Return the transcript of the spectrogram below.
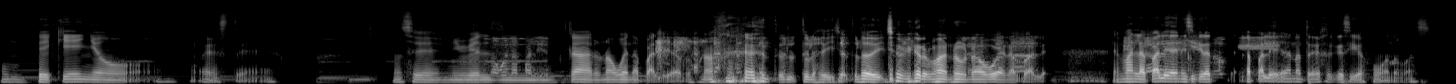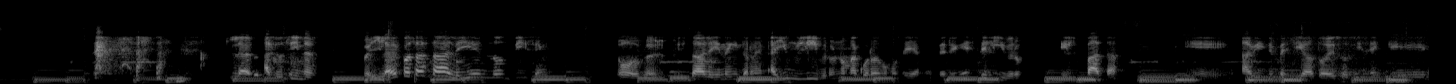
un pequeño, este, no sé, nivel... Una buena pálida. Claro, una buena pálida, pues, ¿no? tú, tú lo has dicho, tú lo has dicho, mi hermano, una buena pálida. Es más, la pálida ni siquiera, la pálida no te deja que sigas fumando más. la, alucina. Y la vez pasada estaba leyendo, dicen, o eh, estaba leyendo en internet, hay un libro, no me acuerdo cómo se llama, pero en este libro, el pata, eh, habiendo investigado todo eso, dicen que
